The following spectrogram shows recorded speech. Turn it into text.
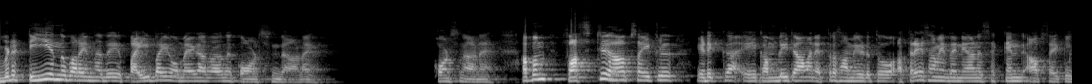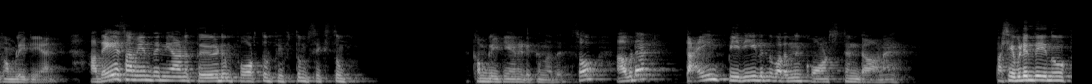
ഇവിടെ ടി എന്ന് പറയുന്നത് പൈ ബൈ ഒമേഗ എന്ന് പറയുന്ന കോൺസ്റ്റന്റ് ആണ്. കോൺസ്റ്റന്റ് ആണ്. അപ്പം ഫസ്റ്റ് ഹാഫ് സൈക്കിൾ എടുക്കുക കംപ്ലീറ്റ് ആവാൻ എത്ര സമയം എടുത്തോ അത്രയും സമയം തന്നെയാണ് സെക്കൻഡ് ഹാഫ് സൈക്കിൾ കംപ്ലീറ്റ് ചെയ്യാൻ. അതേ സമയം തന്നെയാണ് തേർഡും ഫോർത്തും ഫിഫ്ത്തും സിക്സ്ത്തും കംപ്ലീറ്റ് ചെയ്യാൻ എടുക്കുന്നത്. സോ അവിടെ ടൈം പീരീഡ് എന്ന് പറയുന്നത് കോൺസ്റ്റന്റ് ആണ്. പക്ഷെ ഇവിടെ എന്ത് ചെയ്യുന്നു?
